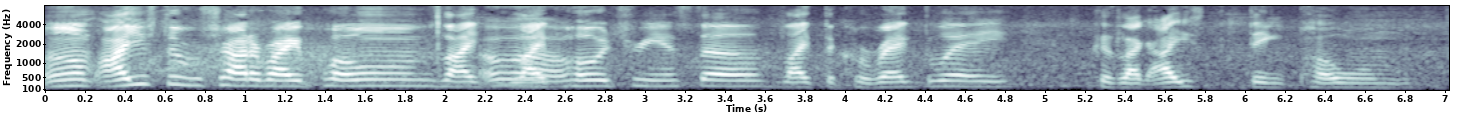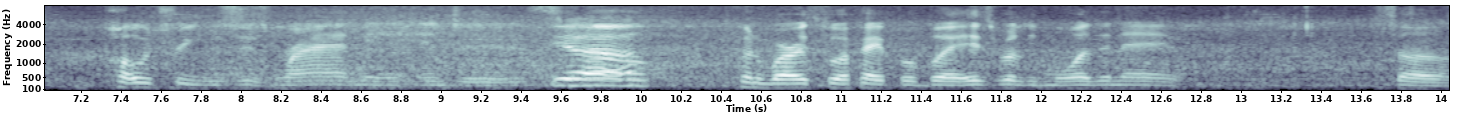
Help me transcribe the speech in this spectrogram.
Um, I used to try to write poems, like Oh, like poetry and stuff, like the correct way, cause like I used to think poem poetry was just rhyming and just you know putting words to a paper, but it's really more than that. So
